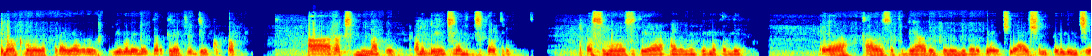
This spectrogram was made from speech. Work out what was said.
లోకంలో ఎక్కడ ఎవరు ఇవ్వలేని దొరికినటువంటి గొప్ప ఆ రక్షణ నాకు అనుగ్రహించినందుకు స్తోత్రం. కష్టము వసతి ఆహారం తండ్రి కావలసినటువంటి ఆరోగ్యం అనుగ్రహించి ఆయుష్ని పెరిగించి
